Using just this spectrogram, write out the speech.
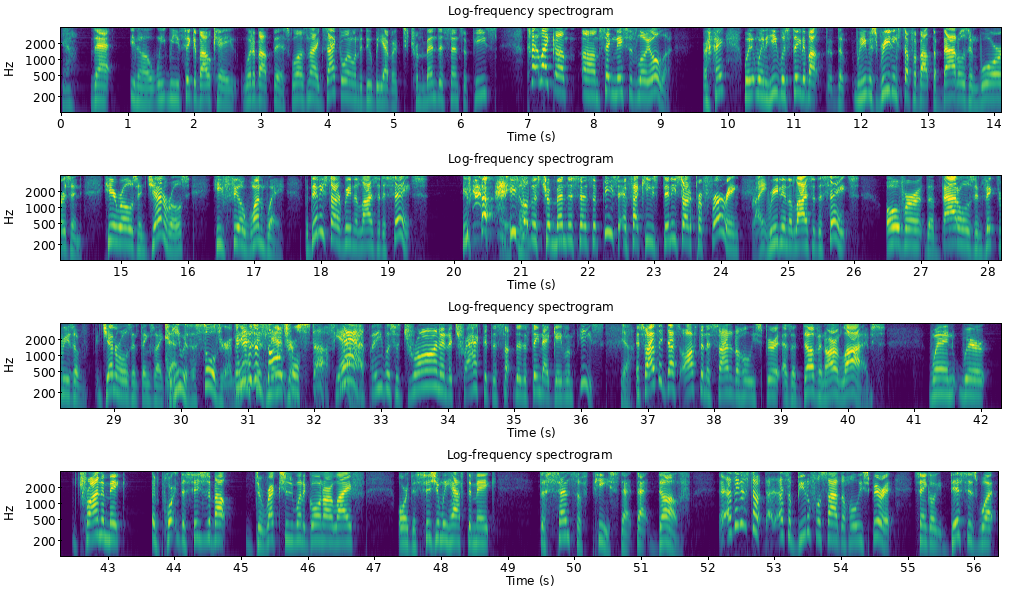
Yeah. That you know when, when you think about okay what about this? Well it's not exactly what i want to do but you have a tremendous sense of peace. Kind of like um, um st ignatius of loyola right? When, when he was thinking about the, the when he was reading stuff about the battles and wars and heroes and generals he'd feel one way. But then he started reading the lives of the saints he, he, felt, felt- this tremendous sense of peace in fact he was then he started preferring Right. reading the lives of the saints over the battles and victories of generals and things like and that he was a soldier i mean And he was a his soldier. natural stuff yeah. yeah but he was drawn and attracted to, some, to the thing that gave him peace. Yeah. And so I think that's often a sign of the Holy Spirit as a dove in our lives when we're trying to make important decisions about directions we want to go in our life or a decision we have to make. The sense of peace, that that dove. I think that's the, that's a beautiful sign of the Holy Spirit saying, "Go, this is what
